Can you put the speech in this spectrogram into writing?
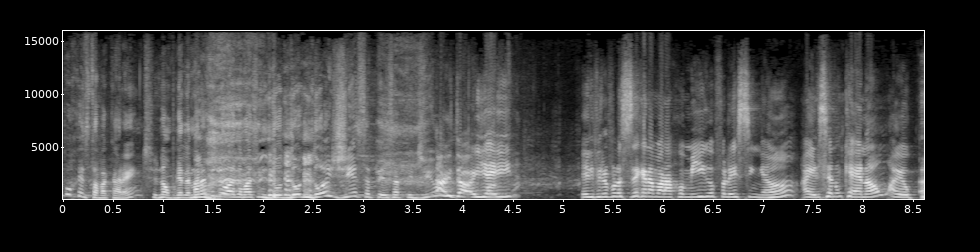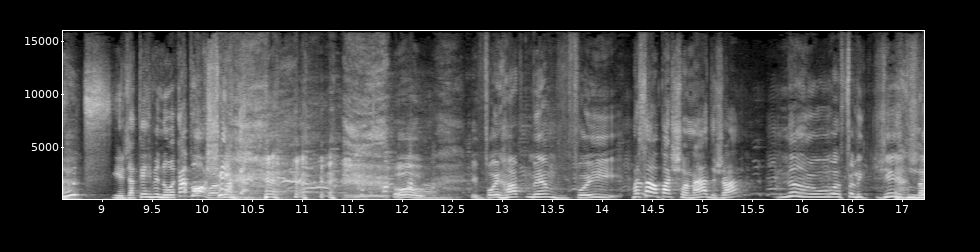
por que você tava carente? Não, porque ela é maravilhosa. Mas assim, do- do- em dois dias você pe- você pediu? Ah, então, e aí, ele virou e falou assim, você quer namorar comigo? Eu falei assim, hã? Aí ele, você não quer não? Aí eu, putz. E já terminou. Acabou, chega! oh, e foi rápido mesmo. Foi... Mas tava apaixonado já? Não, eu falei, gente, Não.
